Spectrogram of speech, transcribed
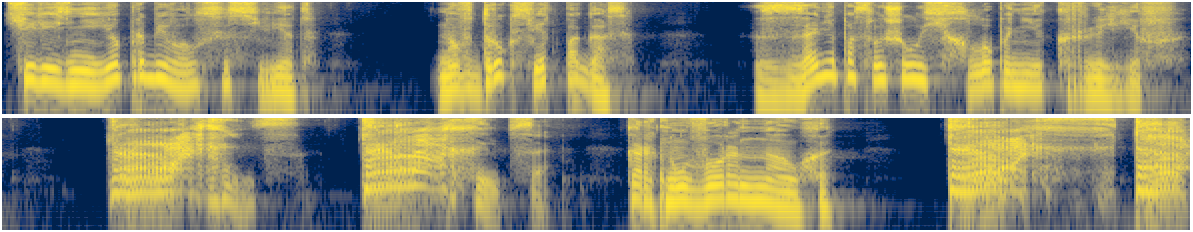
Через нее пробивался свет. Но вдруг свет погас. Сзади послышалось хлопанье крыльев. «Трахается! Трахается!» — каркнул ворон на ухо. «Трах! Трах!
